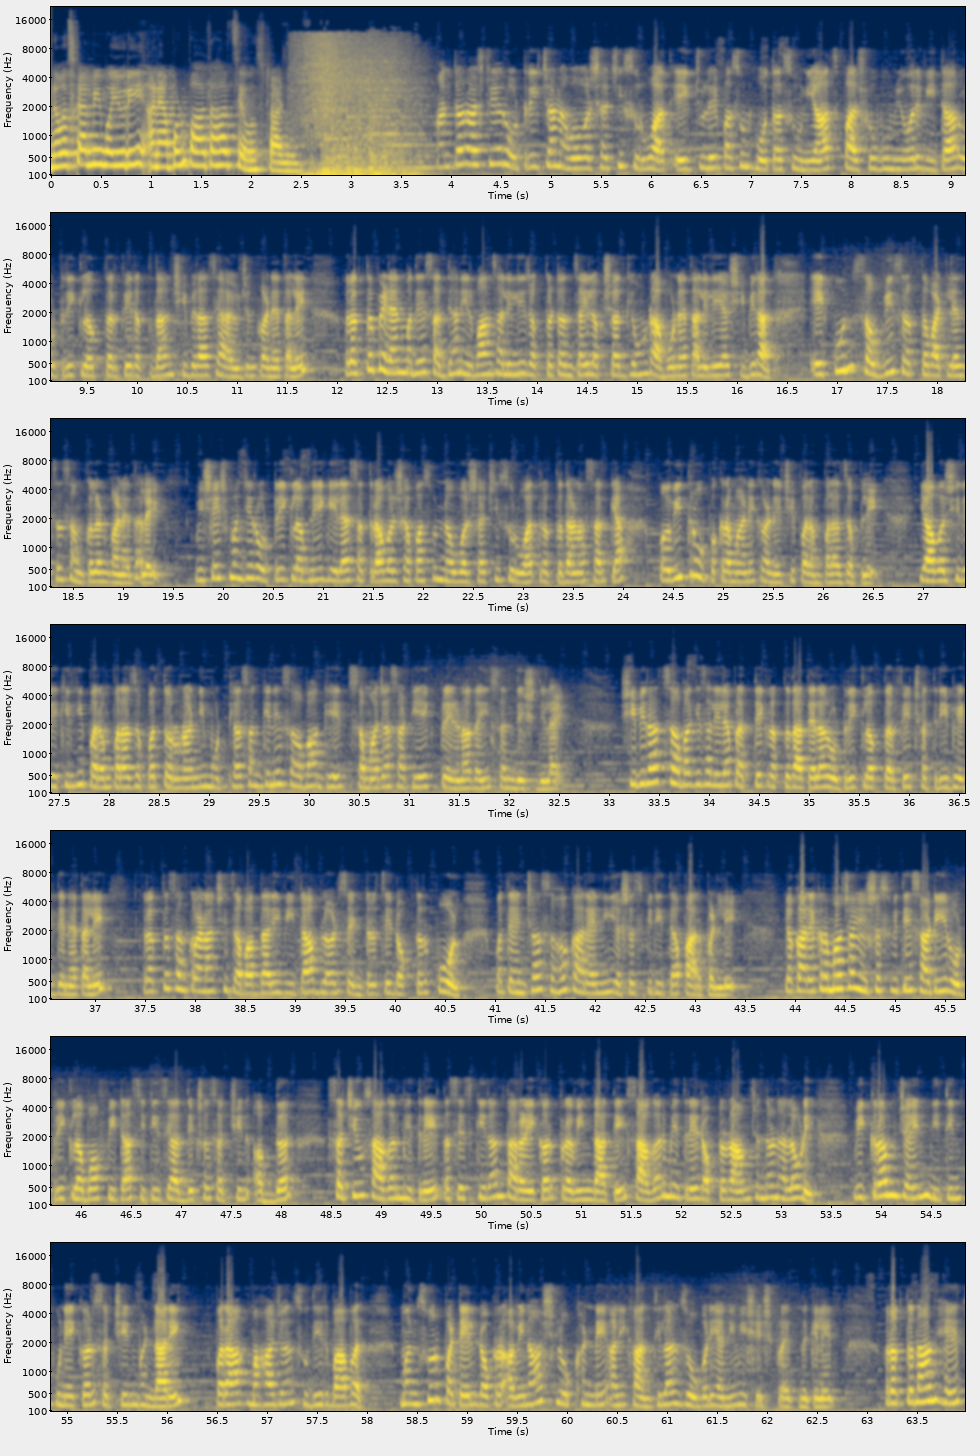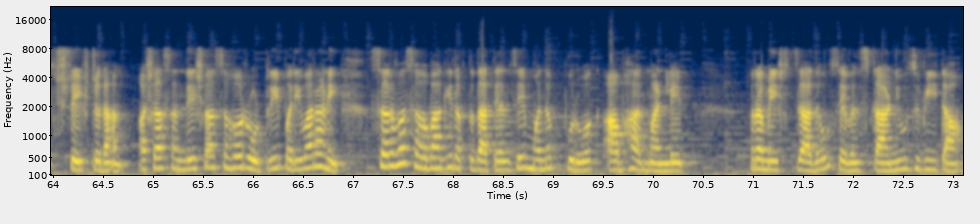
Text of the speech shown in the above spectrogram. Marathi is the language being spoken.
नमस्कार मी मयुरी आणि आपण पाहत आहात सेवन स्टार न्यूज. आंतरराष्ट्रीय रोटरीच्या नववर्षाची सुरुवात एक जुलैपासून होत असून याच पार्श्वभूमीवर विटा रोटरी क्लबतर्फे रक्तदान शिबिराचे आयोजन करण्यात आले. रक्तपेढ्यांमध्ये सध्या निर्माण झालेली रक्तटंचाई लक्षात घेऊन राबवण्यात आलेल्या या शिबिरात एकूण सव्वीस रक्तबाटल्यांचं संकलन करण्यात आले विशेष म्हणजे रोटरी क्लबने गेल्या सतरा वर्षापासून नऊ वर्षाची सुरुवात रक्तदानासारख्या पवित्र उपक्रमाने करण्याची परंपरा जपले. यावर्षी देखील ही परंपरा जपत तरुणांनी मोठ्या संख्येने सहभाग घेत समाजासाठी एक प्रेरणादायी संदेश दिलाय. शिबिरात सहभागी झालेल्या प्रत्येक रक्तदात्याला रोटरी क्लबतर्फे छत्री भेट देण्यात आले. रक्तसंकलनाची जबाबदारी विटा ब्लड सेंटरचे डॉक्टर पोळ व त्यांच्या सहकाऱ्यांनी यशस्वीरित्या पार पडले. या कार्यक्रमाच्या यशस्वीतेसाठी रोटरी क्लब ऑफ विटा सिटीचे अध्यक्ष सचिन अब्दर सचिव सागर म्हेत्रे तसेच किरण तारळेकर प्रवीण दाते सागर म्हेत्रे डॉक्टर रामचंद्र नलवडे विक्रम जैन नितीन पुणेकर सचिन भंडारे पराग महाजन सुधीर बाबर मनसूर पटेल डॉक्टर अविनाश लोखंडे आणि कांतीलाल जोगड यांनी विशेष प्रयत्न केलेत. रक्तदान हेच श्रेष्ठ दान. अशा संदेशासह रोटरी परिवाराने सर्व सहभागी रक्तदात्यांचे मनपूर्वक आभार मानलेत. Ramesh Jadhav seven star news Vita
